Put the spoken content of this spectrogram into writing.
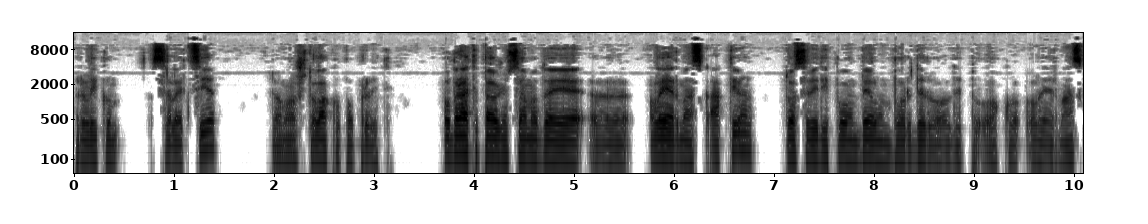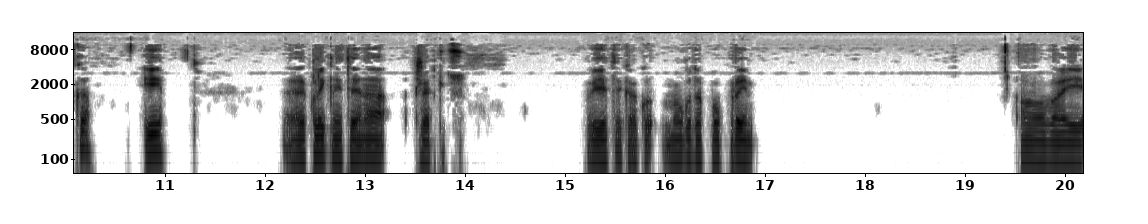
prilikom selekcije, to možete lako popraviti. Obratite pažnju samo da je e, layer mask aktivan, to se vidi po ovom belom borderu ovdje oko layer maska i kliknite na četkicu vidite kako mogu da popravim ovaj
